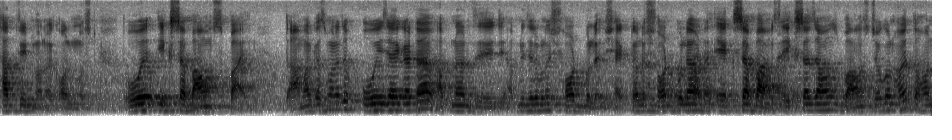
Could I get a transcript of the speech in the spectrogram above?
সাত ফিট মনে হয় অলমোস্ট ও এক্সট্রা বাউন্স পায়। তো আমার কাছে মনে যে ওই জায়গাটা আপনার যে যে আপনি যেটা বলেন শর্ট বলে একটা হলো শর্ট বলে আর extra bounce extra bounce bounce যখন হয় তখন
